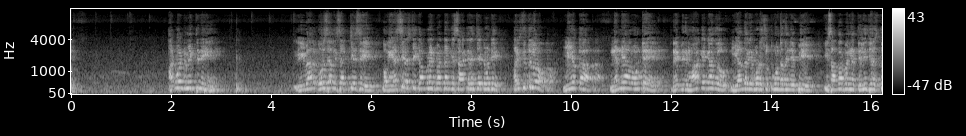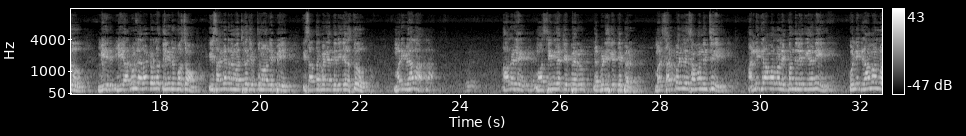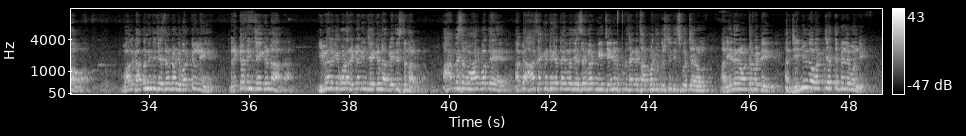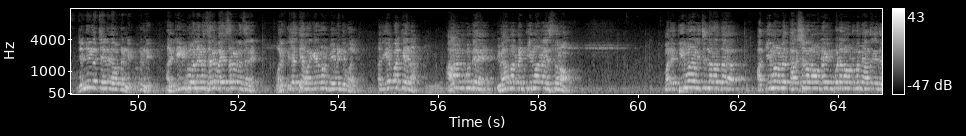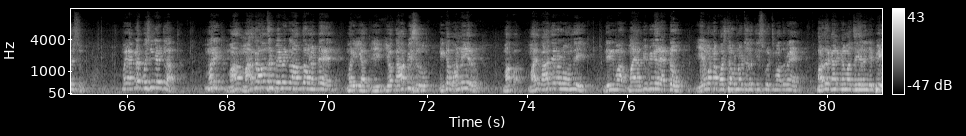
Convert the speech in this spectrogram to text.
అటువంటి వ్యక్తిని ఈవేళ గోశాలకు సెలెక్ట్ చేసి ఒక ఎస్సీ ఎస్టీ కంప్లైంట్ పెట్టడానికి సహకరించేటువంటి పరిస్థితిలో మీ యొక్క నిర్ణయాలు ఉంటే రేపు ఇది మాకే కాదు మీ అందరికీ కూడా చుట్టుకుంటుందని చెప్పి ఈ సందర్భంగా తెలియజేస్తూ మీ మీ అరువులు ఎలాంటి వాళ్ళో తెలియడం కోసం ఈ సంఘటన మధ్యలో చెప్తున్నాం అని చెప్పి ఈ సందర్భంగా తెలియజేస్తూ మరి వేళ ఆల్రెడీ మా శ్రీని గారు చెప్పారు డెప్యూటీస్ గారు చెప్పారు. మరి సర్పంచ్లకు సంబంధించి అన్ని గ్రామాల్లో ఇబ్బంది లేదు కానీ కొన్ని గ్రామాల్లో వాళ్ళు గతం నుంచి చేసినటువంటి వర్కుల్ని రికార్డింగ్ చేయకుండా ఇవాళకి కూడా రికార్డింగ్ చేయకుండా వేధిస్తున్నారు ఆఫీసర్లు మారిపోతే అబ్బాయి ఆ సెక్రటరీ టైంలో చేశారు కాబట్టి నేను చేయనప్పుడు సెక్రటరీ సర్పంచ్ దృష్టికి తీసుకొచ్చారు. అది ఏదైనా ఉంటే పెట్టి అది జెన్యున్గా వర్క్ చేస్తే బిల్ ఇవ్వండి. జెన్యున్గా చేయలేదు ఇవ్వకండి. అది టీడీపీ వాళ్ళైనా సరే వైఎస్ఆర్ అయినా సరే వర్క్ చేస్తే ఎవరికైనా మనం పేమెంట్ ఇవ్వాలి. అది ఏ పార్టీ అయినా. అలా అనుకుంటే ఈ మనం మేము తీర్మానాలు ఇస్తున్నాం. మరి తీర్మానాలు ఇచ్చిన తర్వాత ఆ తీర్మానం మీద కరెక్షన్ ఎలా ఉన్నాయి ఇంకోటి ఎలా ఉంటుందో మీ అందరికీ తెలుసు. మరి ఎక్కడ క్వశ్చన్ చేయట్లా? మరి మా మాకు రావాల్సిన పేమెంట్లు ఆపుతామనంటే మరి ఈ- ఈ- యొక్క ఆఫీసు ఇంకా వన్ ఇయర్ మా మా యొక్క ఆధీనంలో ఉంది. దీనికి మా మా ఎంపీపీ గారు హెడ్ ఏమన్నా ఫస్ట్ అవర్ నోటీసులో తీసుకొచ్చి మాత్రమే ఫర్దర్ కార్యక్రమాలు చేయాలని చెప్పి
